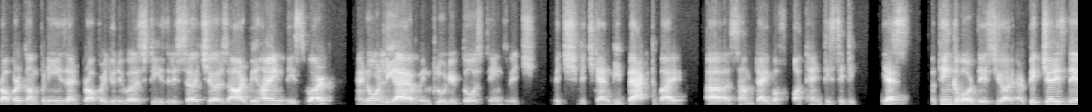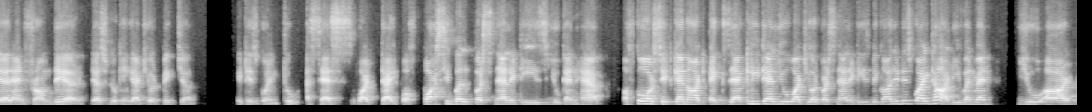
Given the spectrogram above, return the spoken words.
proper companies and proper universities, researchers are behind this work. And only I have included those things which which which can be backed by uh, some type of authenticity. Yes. Think about this. Your picture is there, and from there, just looking at your picture, it is going to assess what type of possible personalities you can have of course, it cannot exactly tell you what your personality is because it is quite hard, even when you are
